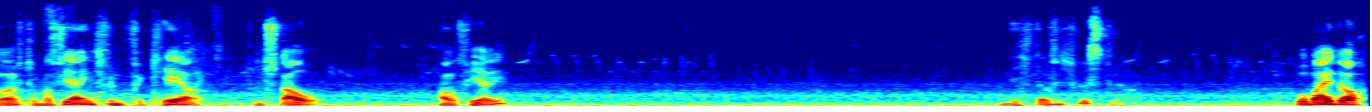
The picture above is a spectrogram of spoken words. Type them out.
Läuft schon. Was ist hier eigentlich für ein Verkehr? Für ein Stau? Haben wir Ferien? Nicht, dass ich wüsste. Wobei doch,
